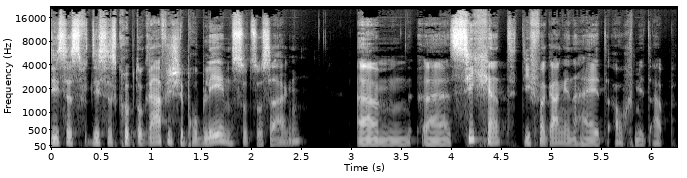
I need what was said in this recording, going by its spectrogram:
dieses, dieses kryptografische Problem sozusagen ähm, äh, sichert die Vergangenheit auch mit ab.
